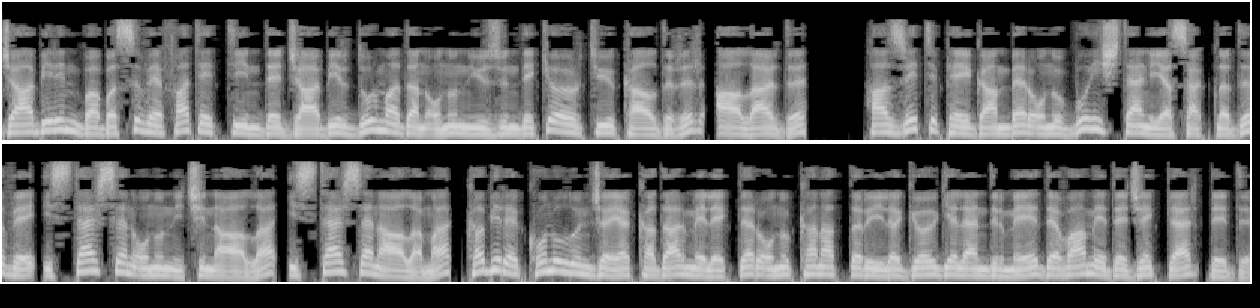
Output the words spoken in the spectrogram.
Cabir'in babası vefat ettiğinde Cabir durmadan onun yüzündeki örtüyü kaldırır, ağlardı, Hazreti Peygamber onu bu işten yasakladı ve, istersen onun için ağla, istersen ağlama, kabire konuluncaya kadar melekler onu kanatlarıyla gölgelendirmeye devam edecekler, dedi.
